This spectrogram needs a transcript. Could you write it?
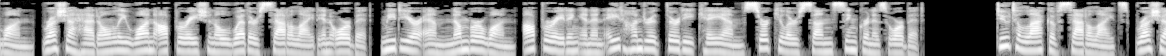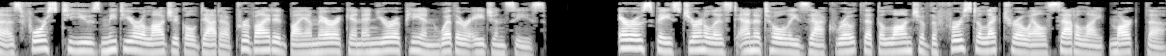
1, Russia had only one operational weather satellite in orbit, Meteor M No. 1, operating in an 830 km circular Sun synchronous orbit. Due to lack of satellites, Russia is forced to use meteorological data provided by American and European weather agencies. Aerospace journalist Anatoly Zak wrote that the launch of the first Electro-L satellite marked the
